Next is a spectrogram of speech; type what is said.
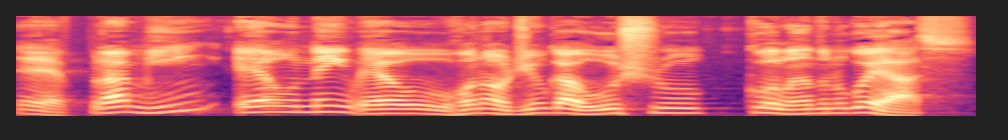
É, para mim é o, nem, é o Ronaldinho Gaúcho colando no Goiás.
